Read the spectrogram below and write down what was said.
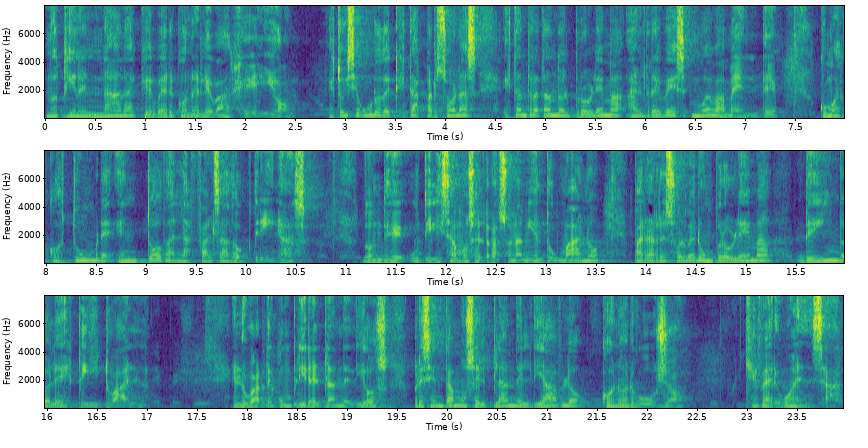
no tiene nada que ver con el Evangelio. Estoy seguro de que estas personas están tratando el problema al revés nuevamente, como es costumbre en todas las falsas doctrinas, donde utilizamos el razonamiento humano para resolver un problema de índole espiritual. En lugar de cumplir el plan de Dios, presentamos el plan del diablo con orgullo. ¡Qué vergüenza!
